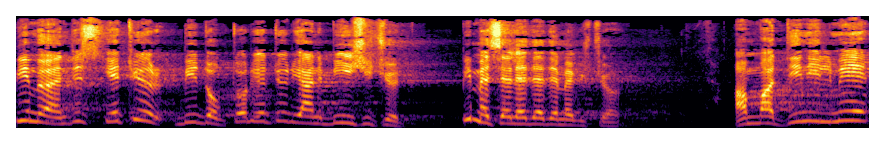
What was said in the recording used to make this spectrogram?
Bir mühendis yetiyor, bir doktor yetiyor yani bir iş için. Bir meselede demek istiyor. Ama din ilmi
